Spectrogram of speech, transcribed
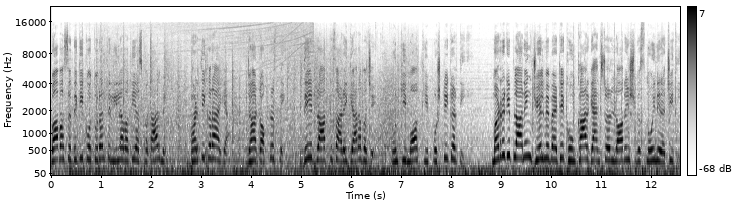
बाबा सिद्दीकी को तुरंत लीलावती अस्पताल में भर्ती कराया गया, जहाँ डॉक्टर्स ने देर रात साढ़े ग्यारह बजे उनकी मौत की पुष्टि कर दी। मर्डर की प्लानिंग जेल में बैठे खूंखार गैंगस्टर लॉरेंस बिस्नोई ने रची थी,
